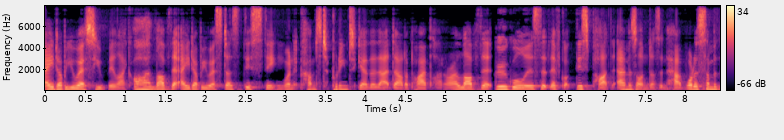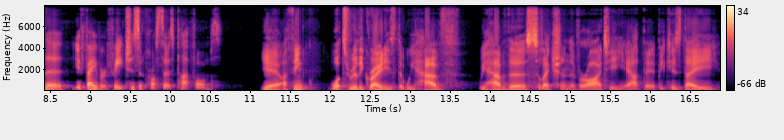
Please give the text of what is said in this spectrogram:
AWS, you'd be like, oh, I love that AWS does this thing when it comes to putting together that data pipeline. Or I love that Google is that they've got this part that Amazon doesn't have. What are some of the your favorite features across those platforms? Yeah, I think what's really great is that we have we have the selection and the variety out there because they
